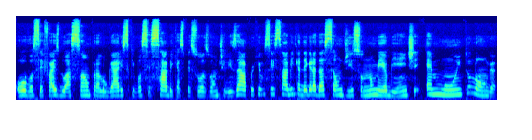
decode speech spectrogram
Ou você faz doação para lugares que você sabe que as pessoas vão utilizar, porque vocês sabem que a degradação disso no meio ambiente é muito longa.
